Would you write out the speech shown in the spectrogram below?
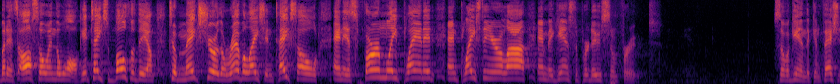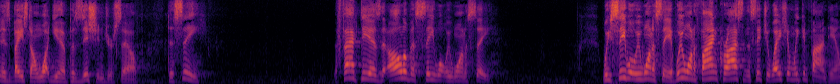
but it's also in the walk. It takes both of them to make sure the revelation takes hold and is firmly planted and placed in your life and begins to produce some fruit. So, again, the confession is based on what you have positioned yourself to see. The fact is that all of us see what we want to see. We see what we want to see. If we want to find Christ in the situation, we can find Him.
